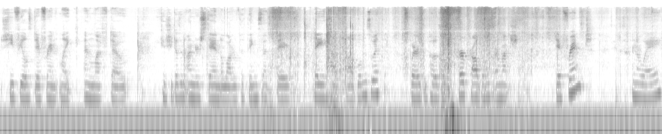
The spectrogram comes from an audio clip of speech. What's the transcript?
she feels different like and left out because she doesn't understand a lot of the things that they they have problems with whereas opposed like her problems are much different in a way.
